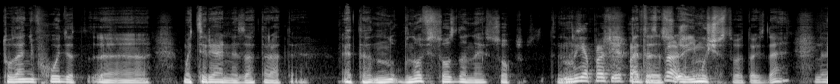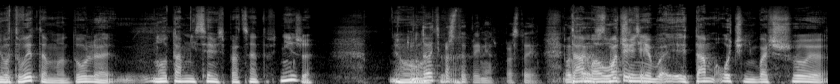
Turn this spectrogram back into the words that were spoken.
туда не входят материальные затраты. Это ну, вновь созданная собственность. Ну, я про, я про это, это имущество, то есть, да? да? И вот в этом доля, ну, там не 70% ниже, ну, вот. давайте простой пример, простой. Вот там, очень, там очень большой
